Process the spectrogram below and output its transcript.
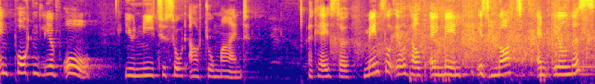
importantly of all, you need to sort out your mind. Okay, so mental ill health, amen, is not an illness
